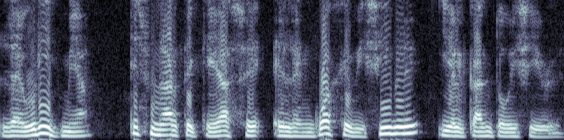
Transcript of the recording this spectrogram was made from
La euritmia es un arte que hace el lenguaje visible y el canto visible.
